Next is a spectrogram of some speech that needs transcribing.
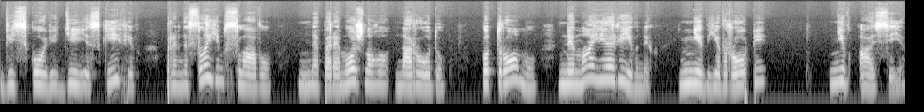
Військові дії скіфів принесли їм славу непереможного народу, котрому немає рівних ні в Європі, ні в Азії.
